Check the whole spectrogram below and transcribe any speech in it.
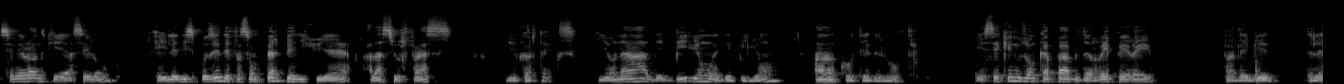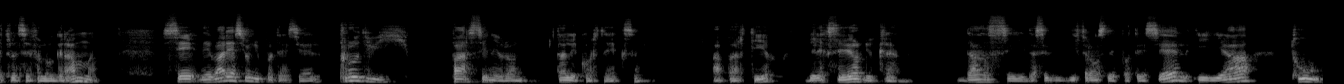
Ce neurone qui est assez long et il est disposé de façon perpendiculaire à la surface du cortex. Il y en a des billions et des billions, un côté de l'autre. Et ce que nous sommes capables de repérer par les biais de l'électroencéphalogramme, c'est des variations du potentiel produites par ces neurones dans le cortex à partir de l'extérieur du crâne. Dans, ces, dans cette différence de potentiel, il y a toute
